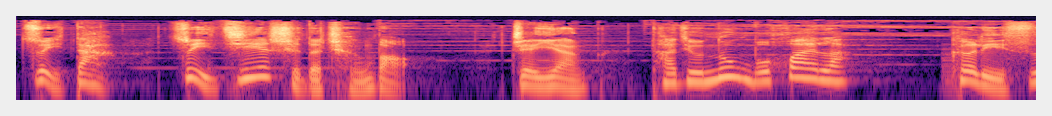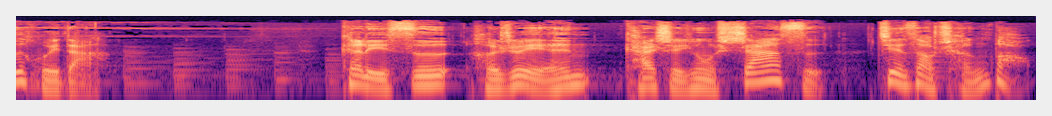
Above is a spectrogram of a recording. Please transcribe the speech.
最大、最结实的城堡，这样它就弄不坏了。克里斯回答。克里斯和瑞恩开始用沙子建造城堡，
